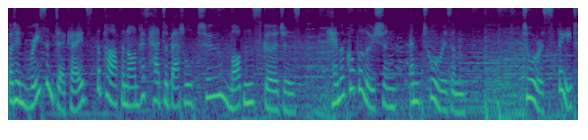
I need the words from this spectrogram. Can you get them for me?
But in recent decades, the Parthenon has had to battle two modern scourges, chemical pollution and tourism. Tourists' feet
